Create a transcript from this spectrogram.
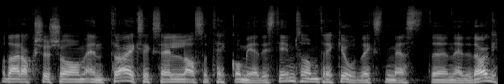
Og Det er aksjer som Entra, XXL, altså Tech og Medisteam som trekker hovedveksten mest eh, ned i dag.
